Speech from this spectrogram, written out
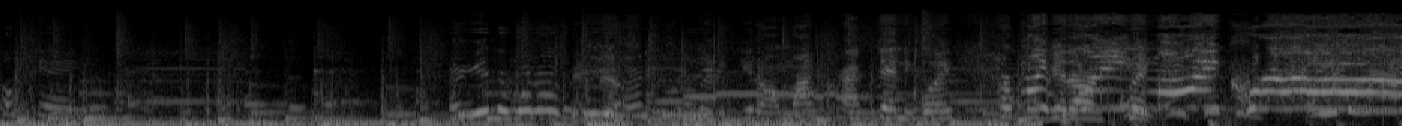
Okay. Are you the one I was playing onto earlier? to get on Minecraft anyway. Purple, I'm get on quick. Minecraft!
